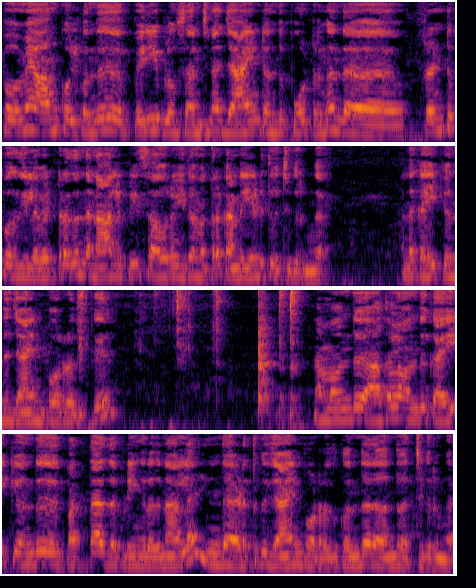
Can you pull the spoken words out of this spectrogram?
எப்போவுமே ஆம்கோலுக்கு வந்து பெரிய ப்ளவுஸாக இருந்துச்சுன்னா ஜாயிண்ட் வந்து போட்டுருங்க. இந்த ஃப்ரண்ட் பகுதியில் வெட்டுறது இந்த நாலு பீஸ் ஆகும் இதை மாத்திரம் கண்ணை எடுத்து வச்சுக்கிறோங்க அந்த கைக்கு வந்து ஜாயின் போடுறதுக்கு. நம்ம வந்து அகலம் வந்து கைக்கு வந்து பத்தாது அப்படிங்கிறதுனால இந்த இடத்துக்கு ஜாயின் போடுறதுக்கு வந்து அதை வந்து வச்சுக்கிறோங்க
